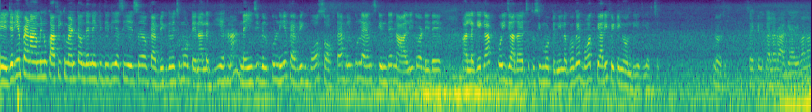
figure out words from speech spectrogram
ਤੇ ਜਿਹੜੀਆਂ ਭੈਣਾਂ ਮੈਨੂੰ ਕਾਫੀ ਕਮੈਂਟ ਆਉਂਦੇ ਨੇ ਕਿ ਦੀਦੀ ਅਸੀਂ ਇਸ ਫੈਬਰਿਕ ਦੇ ਵਿੱਚ ਮੋਟੇ ਨਾ ਲੱਗੀਏ ਹਨਾ? ਨਹੀਂ ਜੀ, ਬਿਲਕੁਲ ਨਹੀਂ ਹੈ। ਫੈਬਰਿਕ ਬਹੁਤ ਸੌਫਟ ਹੈ, ਬਿਲਕੁਲ ਐਨ ਸਕਿਨ ਦੇ ਨਾਲ ਹੀ ਤੁਹਾਡੇ ਦੇ ਲੱਗੇਗਾ। ਕੋਈ ਜ਼ਿਆਦਾ ਇਹ 'ਚ ਤੁਸੀਂ ਮੋਟੇ ਨਹੀਂ ਲੱਗੋਗੇ। ਬਹੁਤ ਪਿਆਰੀ ਫਿਟਿੰਗ ਆਉਂਦੀ ਹੈ ਜੀ ਇਹ 'ਚ ਲਓ ਜੀ ਸੈਕਿੰਡ ਕਲਰ ਆ ਗਿਆ ਇਹ ਵਾਲਾ।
